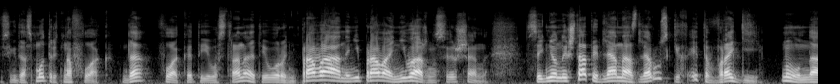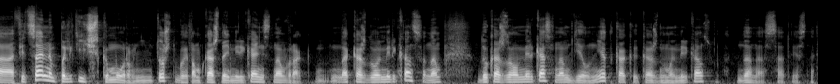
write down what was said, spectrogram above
всегда, смотрит на флаг. Да? Флаг – это его страна, это его родина. Права она, не права, неважно совершенно. Соединенные Штаты для нас, для русских, это враги. Ну, на официальном политическом уровне. Не то, чтобы там каждый американец нам враг. На каждого американца нам, до каждого американца нам дела нет, как и каждому американцу до нас, соответственно.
